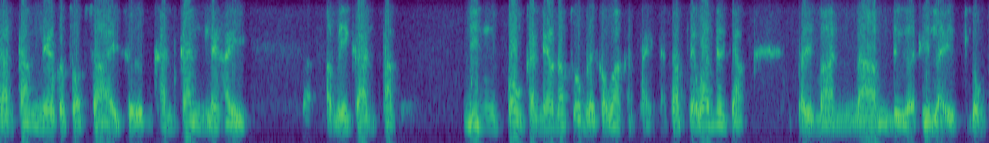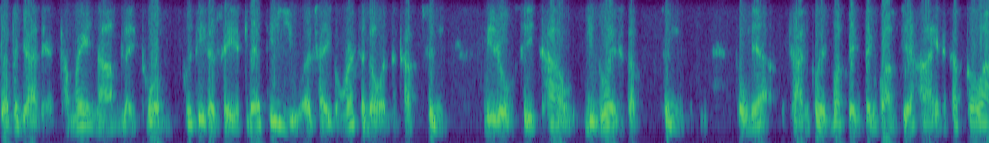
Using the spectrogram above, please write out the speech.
การตั้งแนวกระสอบทรายเสริมคันกั้นและให้มีการตักดินป้องกันแนวน้ำท่วมอะไรก็ว่ากันไปนะครับ แต่ว่าเนื่องจากปริมาณน้ำเหนือที่ไหลลงเจ้าพระยาเนี่ยทำให้น้ำไหลท่วมพื้นที่เกษตรและที่อยู่อาศัยของรัษฎรนะครับ ซึ่ง มีโรงสีข้าวอยู่ด้วยนะครับ ซึ่งตรงเนี้ยศาลก็เห็นว่าเป็นเป็นความเสียหายนะครับ ก็ว่า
